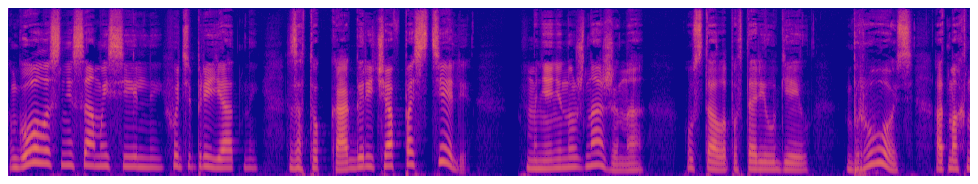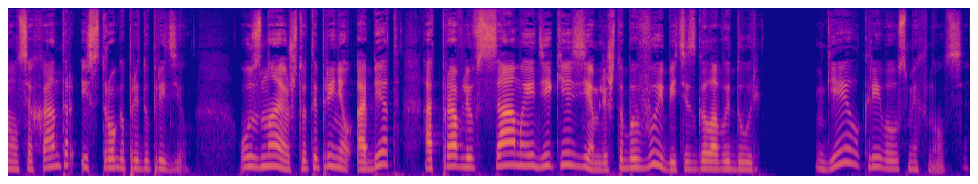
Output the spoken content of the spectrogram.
голос не самый сильный, хоть и приятный, зато как горяча в постели. «Мне не нужна жена», — устало повторил Гейл. «Брось!» — отмахнулся Хантер и строго предупредил. «Узнаю, что ты принял обед, отправлю в самые дикие земли, чтобы выбить из головы дурь». Гейл криво усмехнулся.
